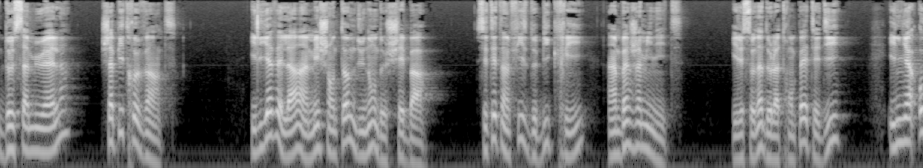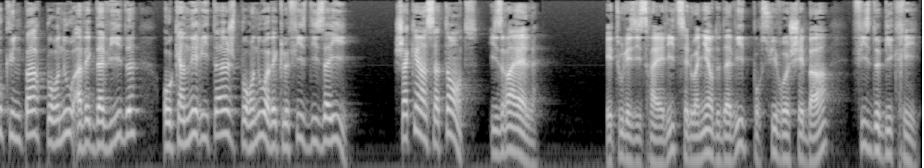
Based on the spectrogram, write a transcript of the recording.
De Samuel, chapitre 20 Il y avait là un méchant homme du nom de Sheba. C'était un fils de Bikri, un benjaminite. Il sonna de la trompette et dit, Il n'y a aucune part pour nous avec David, aucun héritage pour nous avec le fils d'Isaïe. Chacun a sa tente, Israël. Et tous les Israélites s'éloignèrent de David pour suivre Sheba, fils de Bikri.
